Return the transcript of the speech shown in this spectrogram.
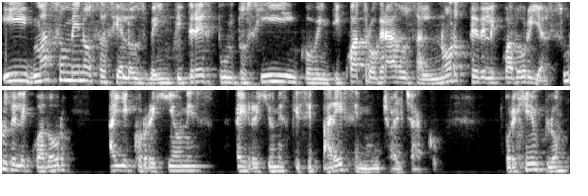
y más o menos hacia los 23.5, 24 grados al norte del Ecuador y al sur del Ecuador hay ecorregiones, hay regiones que se parecen mucho al Chaco. Por ejemplo,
